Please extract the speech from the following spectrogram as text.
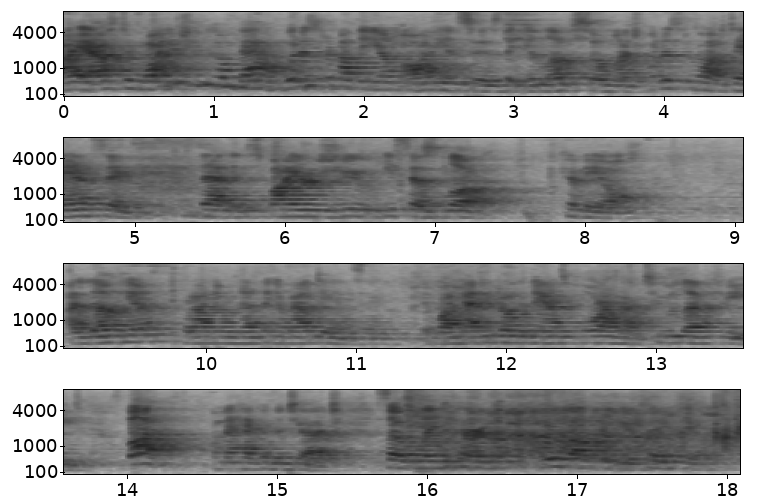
I asked him, why did you come back? What is it about the young audiences that you love so much? What is it about dancing that inspires you? He says, look, Camille, I love you, but I know nothing about dancing. If I had to go to the dance floor, I have two left feet. But I'm a heck of a judge. So Blaine Kern, we welcome you. Thank you.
